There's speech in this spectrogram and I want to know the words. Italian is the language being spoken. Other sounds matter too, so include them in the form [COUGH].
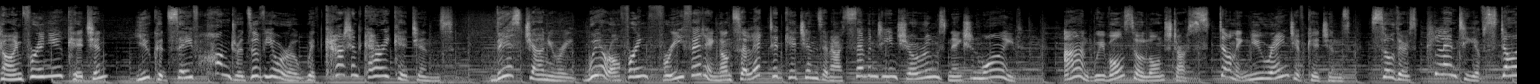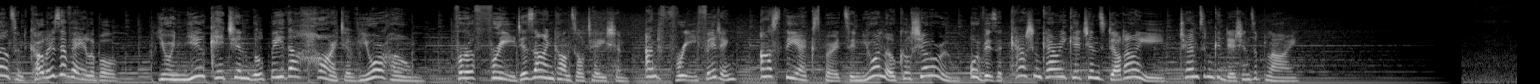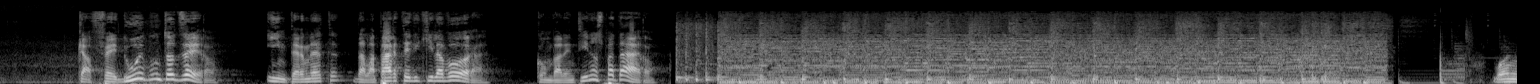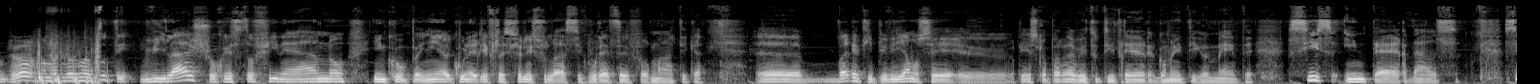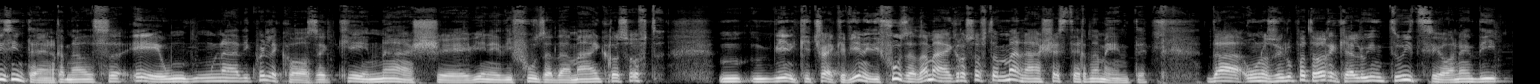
Time for a new kitchen? You could save hundreds of euro with cash and carry kitchens. This January, we're offering free fitting on selected kitchens in our 17 showrooms nationwide. And we've also launched our stunning new range of kitchens, so there's plenty of styles and colours available. Your new kitchen will be the heart of your home. For a free design consultation and free fitting, ask the experts in your local showroom or visit cashandcarrykitchens.ie. Terms and conditions apply. Caffè 2.0 Internet dalla parte di chi lavora con Valentino Spataro. Buongiorno, buongiorno a tutti. Vi lascio questo fine anno in compagnia alcune riflessioni sulla sicurezza informatica. Eh, vari tipi, vediamo se eh, riesco a parlarvi di tutti i tre argomenti che ho in mente. SIS Internals. SIS Internals è un, una di quelle cose che nasce, viene diffusa da Microsoft, che, cioè che viene diffusa da Microsoft ma nasce esternamente da uno sviluppatore che ha l'intuizione di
